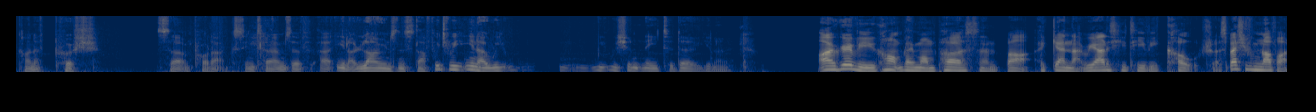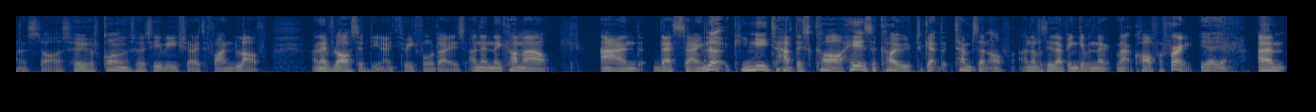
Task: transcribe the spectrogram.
kind of push certain products in terms of uh, you know loans and stuff, which we you know we we, we shouldn't need to do. You know. I agree with you. You can't blame one person, but again, that reality TV culture, especially from Love Island stars who have gone onto a TV show to find love, and they've lasted, you know, three, four days, and then they come out and they're saying, "Look, you need to have this car. Here's a code to get the ten percent off." And obviously, they've been given the, that car for free. Yeah, yeah. Um,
